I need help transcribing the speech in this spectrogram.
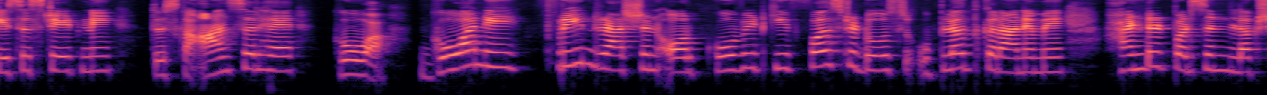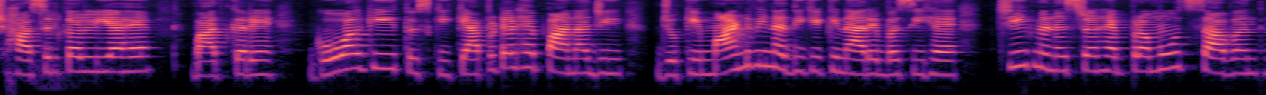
किस स्टेट ने? तो इसका आंसर है गोवा। गोवा ने फ्री राशन और कोविड की फ़र्स्ट डोज उपलब्ध कराने में 100 परसेंट लक्ष्य हासिल कर लिया है। बात करें गोवा की तो इसकी कैपिटल है पानाजी जो कि मांडवी नदी के किनारे बसी है। चीफ मिनिस्टर हैं प्रमोद सावंत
